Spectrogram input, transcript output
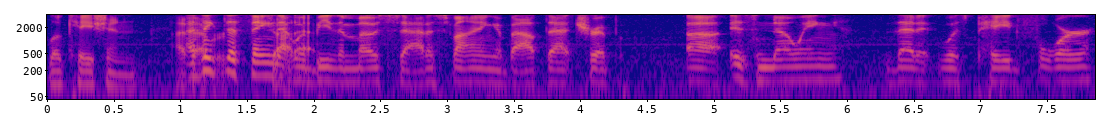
location I've I think the thing that would at. be the most satisfying about that trip uh, is knowing that it was paid for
